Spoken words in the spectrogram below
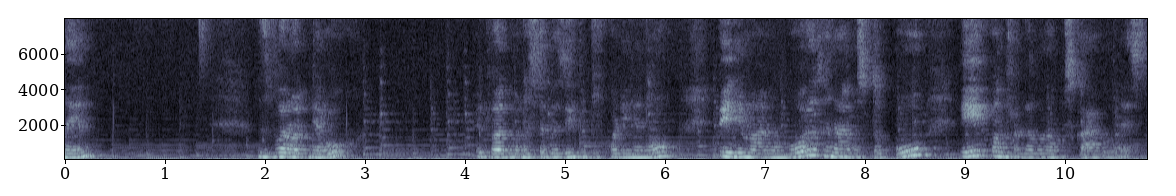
один. Зворотній рух. Підводимо до себе зігнуту в коліні ногу. Піднімаємо вгору, згинаємо стопу і контрольовано опускаємо вниз.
